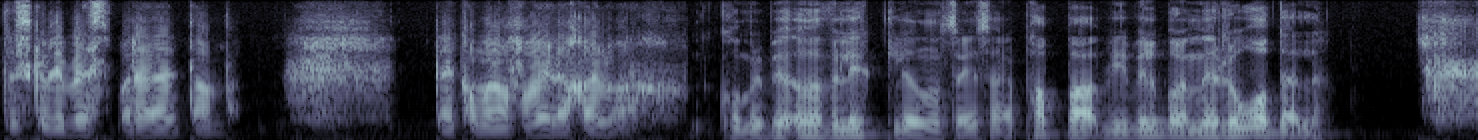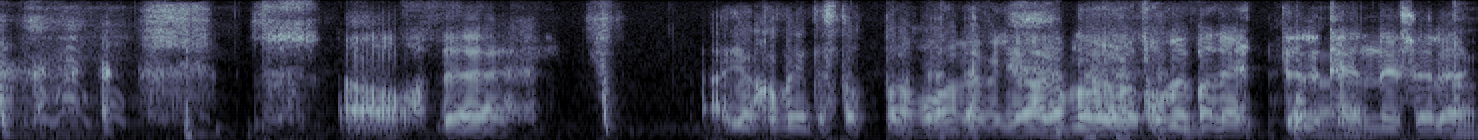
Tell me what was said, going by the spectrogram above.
du ska bli bäst på det. här, Utan det kommer de få välja själva. Kommer du bli överlycklig om de säger så här, pappa, vi vill börja med rådel? Ja, det... ja, Jag kommer inte stoppa dem vad de vill göra. Om de hålla på med ballett eller tennis eller...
